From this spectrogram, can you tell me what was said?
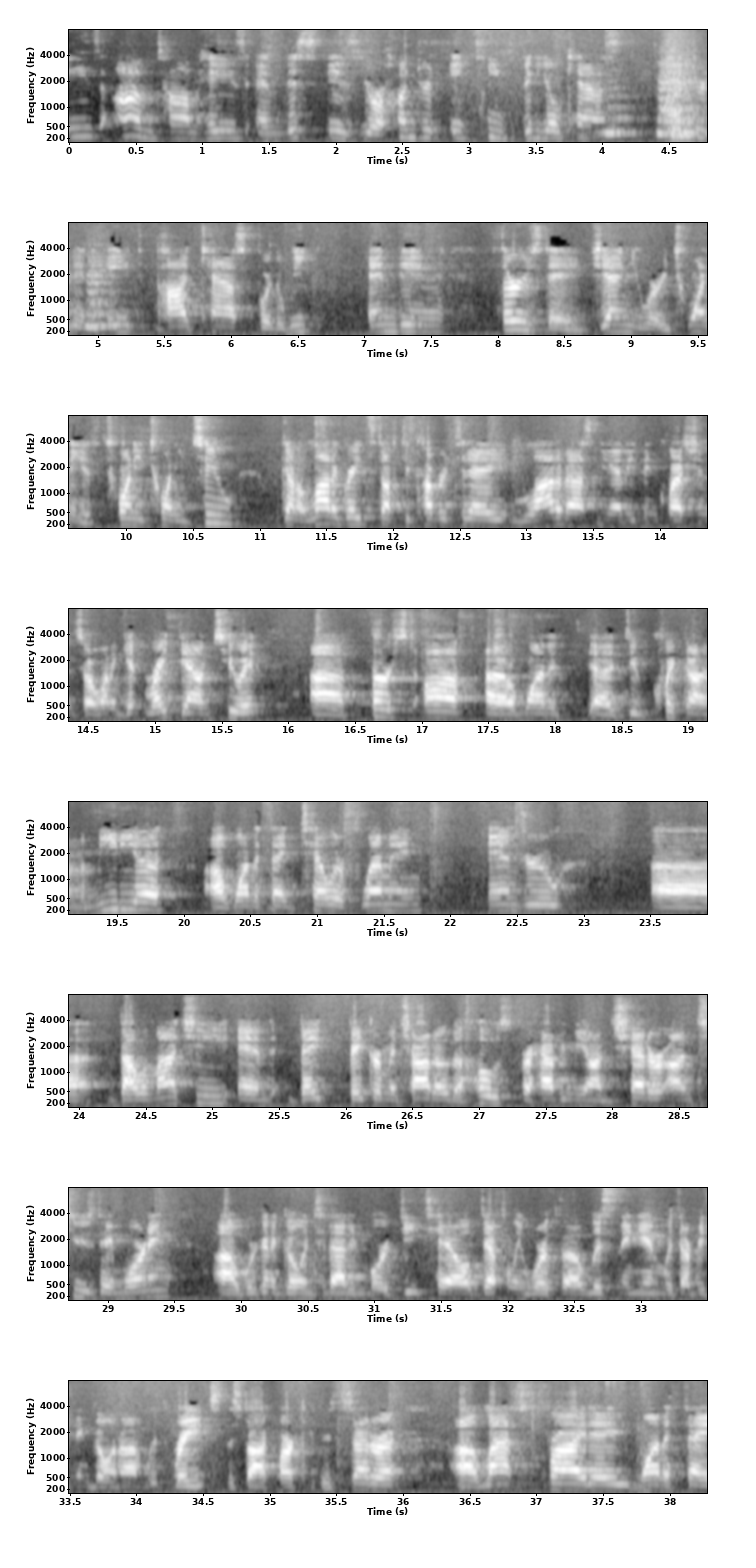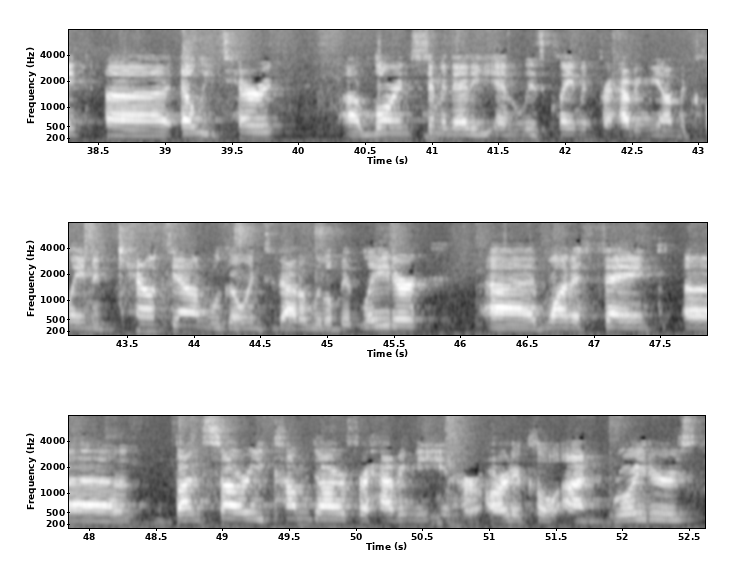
I'm Tom Hayes, and this is your 118th video cast, 108th podcast for the week ending Thursday, January 20th, 2022. We've got a lot of great stuff to cover today, a lot of Ask Me Anything questions, so I want to get right down to it. Uh, first off, I uh, want to uh, do quick on the media. I want to thank Taylor Fleming, Andrew uh, Balamachi, and ba- Baker Machado, the host, for having me on Cheddar on Tuesday morning. Uh, we're going to go into that in more detail. Definitely worth uh, listening in with everything going on with rates, the stock market, etc. Uh, last Friday, want to thank uh, Ellie Terrett, uh, Lauren Simonetti, and Liz Claman for having me on the Claman Countdown. We'll go into that a little bit later. I want to thank Bansari Kamdar for having me in her article on Reuters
